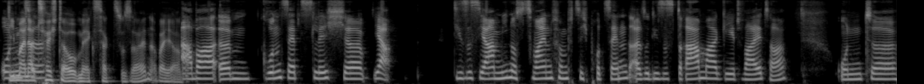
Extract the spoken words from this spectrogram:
Und, Die meiner äh, Töchter, um exakt zu sein, aber ja. Aber ähm, grundsätzlich, äh, ja, dieses Jahr minus 52 Prozent, also dieses Drama geht weiter. Und äh,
